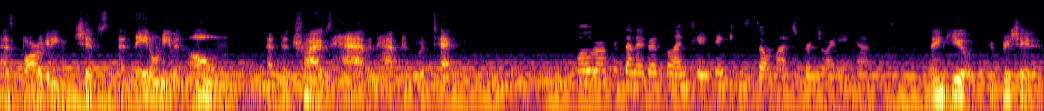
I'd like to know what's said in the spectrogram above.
as bargaining chips that they don't even own, that the tribes have and have to protect. Well, Representative Lente, thank you so much for joining us. Thank you. We appreciate it.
